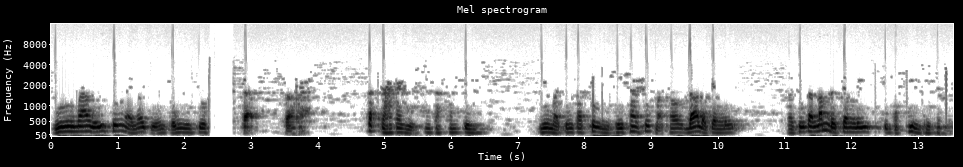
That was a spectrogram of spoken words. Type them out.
Như ma quỷ xuống này nói chuyện cũng như chúa sợ sợ tất cả cái gì chúng ta không tin, nhưng mà chúng ta tìm sự sáng suốt mà thôi, đó là chân lý. Và chúng ta nắm được chân lý, chúng ta tin trì chân lý.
